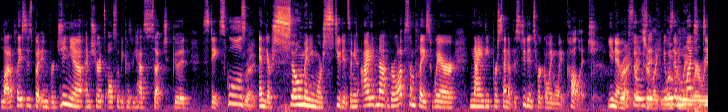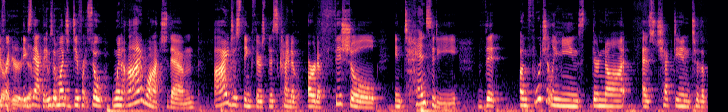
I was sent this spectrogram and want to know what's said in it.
lot of places, but in Virginia, I'm sure it's also because we have such good state schools Right. and there's so many more students. I mean, I did not grow up someplace where 90% of the students were going away to college. You know, Right, so right. it was So, a, like, it was a much where we are different here, yeah, exactly. It was a much different. So when I watch them, I just think there's this kind of artificial intensity that unfortunately means they're not as checked into the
